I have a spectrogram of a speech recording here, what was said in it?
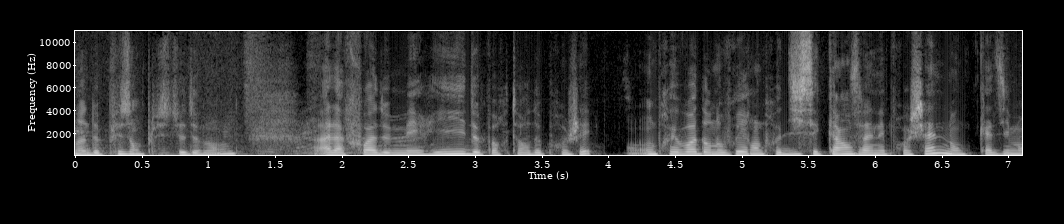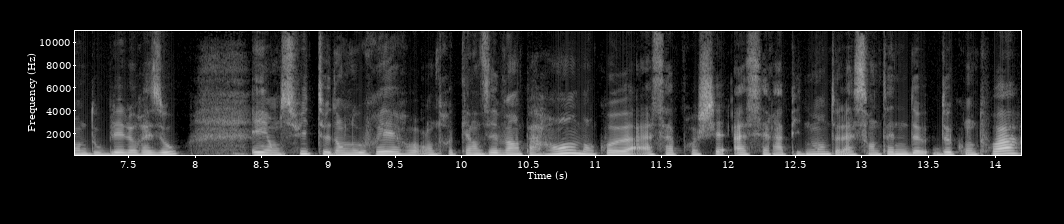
On a de plus en plus de demandes, à la fois de mairies, de porteurs de projets. On prévoit d'en ouvrir entre 10 et 15 l'année prochaine, donc quasiment doubler le réseau. Et ensuite d'en ouvrir entre 15 et 20 par an, donc euh, à s'approcher assez rapidement de la centaine de, comptoirs.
